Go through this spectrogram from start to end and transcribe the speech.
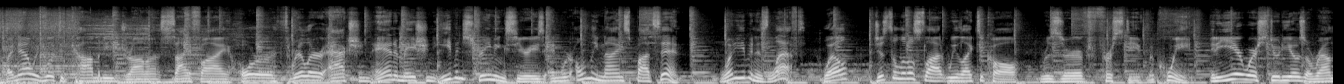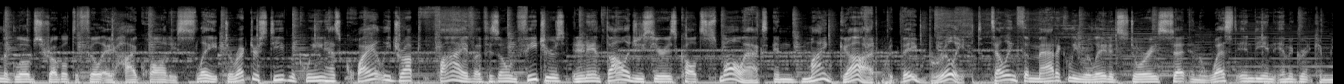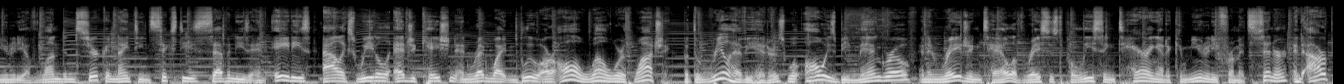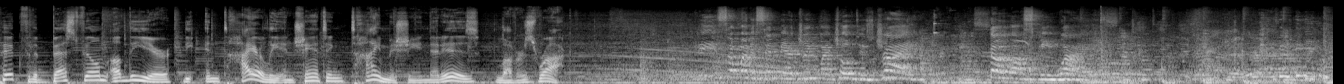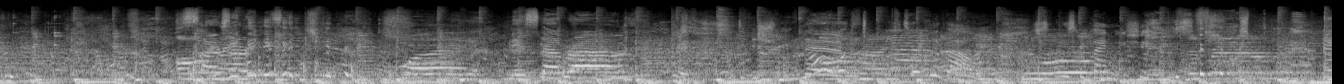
By now, we've looked at comedy, drama, sci fi, horror, thriller, action, animation, even streaming series, and we're only nine spots in. What even is left? Well, just a little slot we like to call reserved for Steve McQueen. In a year where studios around the globe struggle to fill a high quality slate, director Steve McQueen has quietly dropped five of his own features in an anthology series called Small Axe, and my god, were they brilliant! Telling thematically related stories set in the West Indian immigrant community of London circa 1960s, 70s, and 80s, Alex Wheatle, Education, and Red, White, and Blue are all well worth watching. But the real heavy hitters will always be Mangrove, an enraging tale of racist policing tearing at a community from its center, and our pick for the best film of the year, the entirely enchanting time machine that is Lover's Rock. Please, somebody send me a drink, my throat is dry. Don't ask me why. Sorry. what, Mr. Brown? What are you talking about?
